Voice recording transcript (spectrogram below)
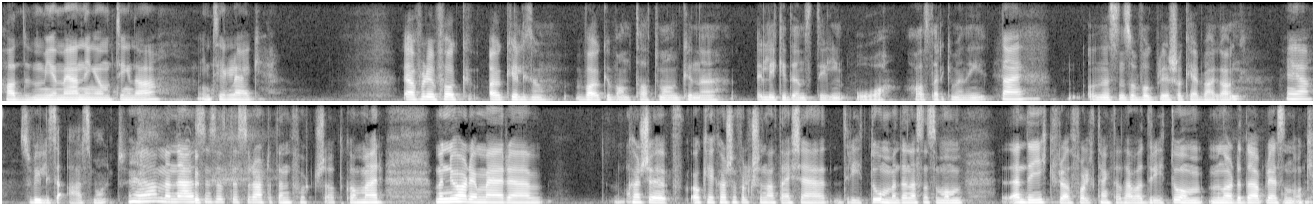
Hadde mye mening om ting da, i tillegg. Ja, fordi folk er jo ikke, liksom, var jo ikke vant til at man kunne like den stilen og ha sterke meninger. Nei. Og nesten så folk blir sjokkert hver gang. Ja. Så Vilise er smart. ja men jeg syns det er så rart at den fortsatt kommer. Men nå har det jo mer eh, Kanskje, okay, kanskje folk skjønner at jeg ikke er dritdum, men det er nesten som om det gikk fra at folk tenkte at jeg var dritdum, men når det da ble sånn OK,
